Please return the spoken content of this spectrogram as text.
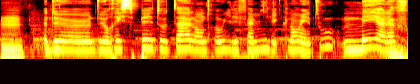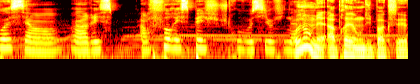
Hmm. de, de respect total entre oui, les familles, les clans et tout, mais à la fois c'est un, un, res- un faux respect, je trouve aussi au final. Oh non, mais après, on dit pas que c'est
